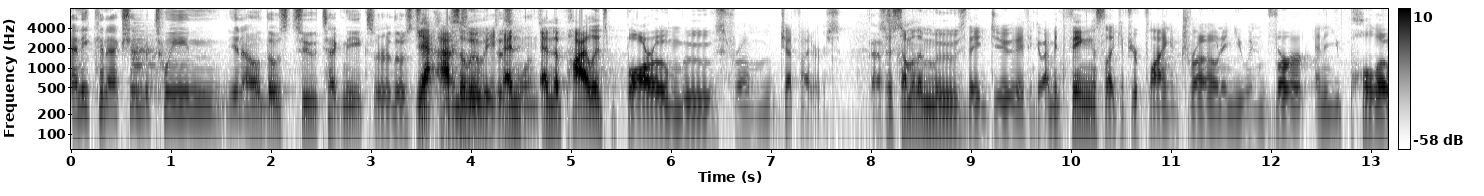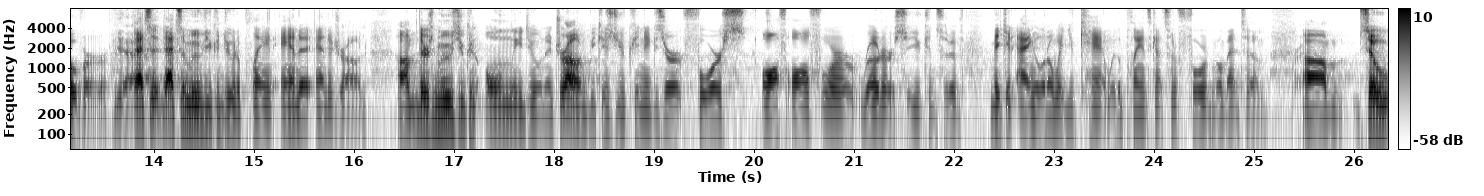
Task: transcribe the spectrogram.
any connection between you know those two techniques or those two yeah, absolutely. And and the pilots borrow moves from jet fighters. That's so some of the moves they do, they think of. I mean, things like if you're flying a drone and you invert and then you pull over. Yeah. That's a, that's a move you can do in a plane and a and a drone. Um, there's moves you can only do in a drone because you can exert force off all four rotors, so you can sort of make it angle in a way you can't where the plane's got sort of forward momentum. Um, so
